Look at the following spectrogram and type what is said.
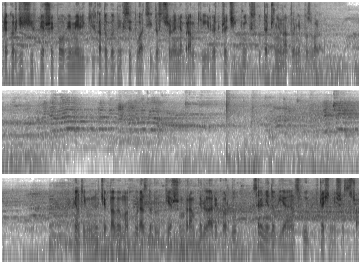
Rekordziści w pierwszej połowie mieli kilka dogodnych sytuacji do strzelenia bramki, lecz przeciwnik skutecznie na to nie pozwalał. W piątej minucie Paweł Machura zdobył pierwszą bramkę dla rekordu, celnie dobijając swój wcześniejszy strzał.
